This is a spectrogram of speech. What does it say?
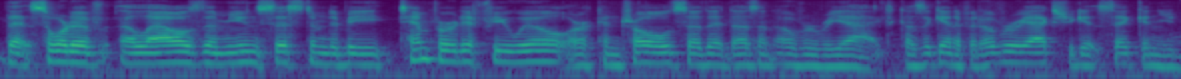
that sort of allows the immune system to be tempered, if you will, or controlled so that it doesn't overreact. Because again, if it overreacts, you get sick and you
